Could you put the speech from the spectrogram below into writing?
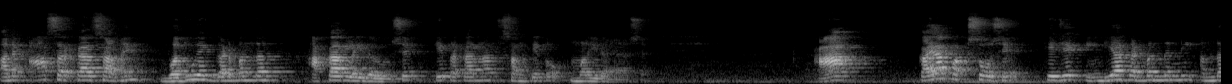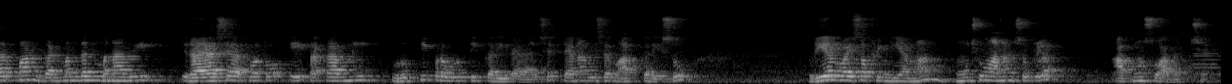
અને આ સરકાર સામે વધુ એક ગઠબંધન આકાર લઈ રહ્યું છે, એ પ્રકારના સંકેતો મળી રહ્યા છે. આ કયા પક્ષો છે કે જે ઇન્ડિયા ગઠબંધનની અંદર પણ ગઠબંધન બનાવી રહ્યા છે અથવા તો એ પ્રકારની વૃત્તિ પ્રવૃત્તિ કરી રહ્યા છે? તેના વિશે વાત કરીશું. રિયલ વોઇસ ઓફ ઇન્ડિયામાં હું છું આનંદ શુક્લ. આપનું સ્વાગત છે.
